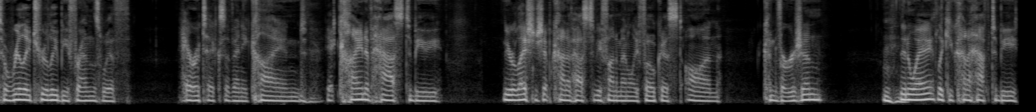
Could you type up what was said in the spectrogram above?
to really truly be friends with heretics of any kind, Mm-hmm. it kind of has to be, your relationship kind of has to be fundamentally focused on conversion Mhm. in a way. Like you kind of have to be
